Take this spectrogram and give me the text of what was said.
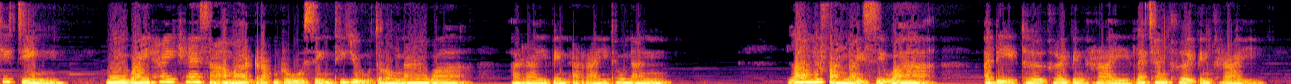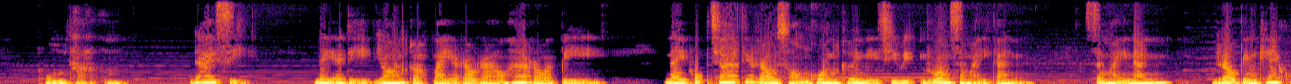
ที่จริง มีไว้ให้แค่สามารถรับรู้สิ่งที่อยู่ตรงหน้าว่า อะไรเป็นอะไรเท่านั้น เล่าให้ฟังหน่อยสิว่า อดีตเธอเคยเป็นใครและฉันเคยเป็นใคร ผมถาม ได้สิ ในอดีตย้อนกลับไปราวๆห้าร้อยปี ในภพชาติที่เราสองคนเคยมีชีวิตร่วมสมัยกัน สมัยนั้น เราเป็นแค่ค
